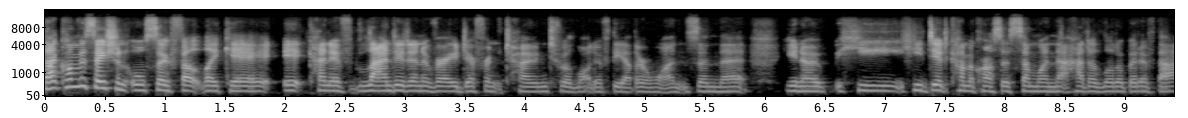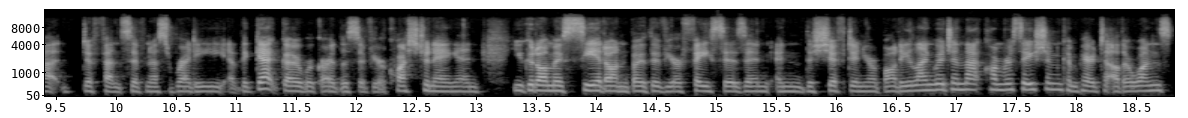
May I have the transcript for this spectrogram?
that conversation also felt like it it kind of landed in a very different tone to a lot of the other ones and that you know he he did come across as someone that had a little bit of that defensiveness ready at the get-go regardless of your questioning and you could almost see it on both of your faces and and the shift in your body language in that conversation compared to other ones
